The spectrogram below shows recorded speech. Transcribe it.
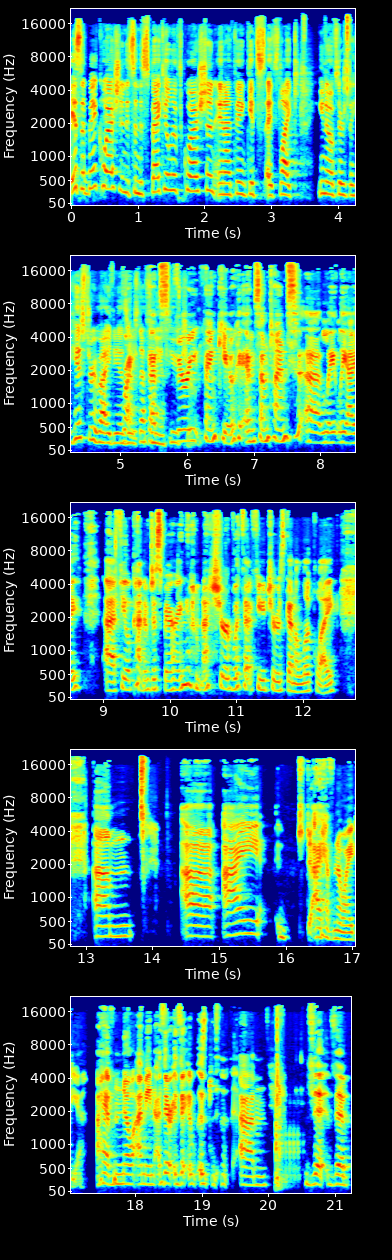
it's a big question. It's a speculative question, and I think it's it's like you know if there's a history of ideas, right. there's definitely That's a future. Very, thank you. And sometimes uh, lately, I uh, feel kind of despairing, and I'm not sure what that future is going to look like. Um, uh, I I have no idea. I have no. I mean, there. The, um, the the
